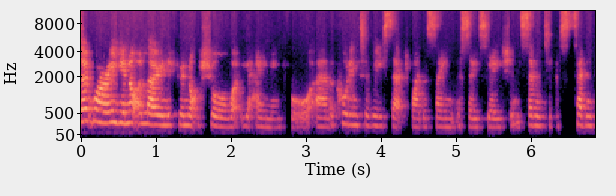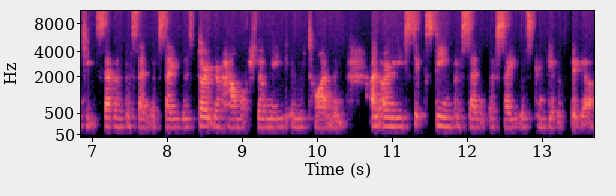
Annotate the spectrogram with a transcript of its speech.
Don't worry, you're not alone if you're not sure what you're aiming for. Um, according to research by the same association, 70, 77% of savers don't know how much they'll need in retirement, and only 16% of savers can give a figure.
